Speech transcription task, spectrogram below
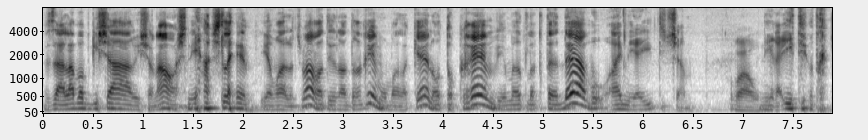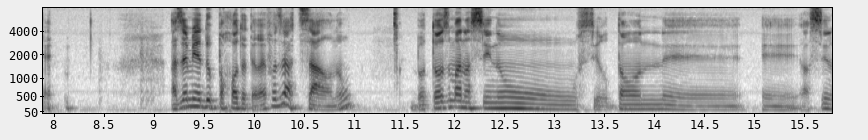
וזה עלה בפגישה הראשונה או השנייה שלהם. היא אמרה לו, תשמע, אמרתי לו, דרכים, הוא אמר לה, כן, אוטו קרם, והיא אומרת לו, אתה יודע, והוא, אני הייתי שם. וואו. אני ראיתי אתכם. אז הם ידעו פחות או יותר איפה זה, עצרנו. באותו זמן עשינו סרטון, אה, אה, עשינו,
